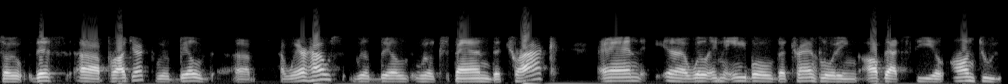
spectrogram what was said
So this uh, project will build uh, a warehouse. We'll build, we'll expand the track, and uh, will enable the transloading of that steel onto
